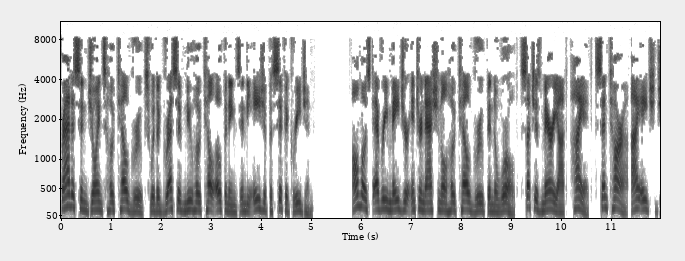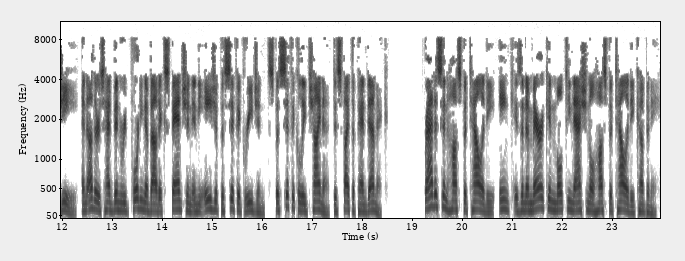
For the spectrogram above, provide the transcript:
Radisson joins hotel groups with aggressive new hotel openings in the Asia-Pacific region. Almost every major international hotel group in the world, such as Marriott, Hyatt, Centara, IHG, and others had been reporting about expansion in the Asia-Pacific region, specifically China, despite the pandemic. Radisson Hospitality, Inc. is an American multinational hospitality company.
